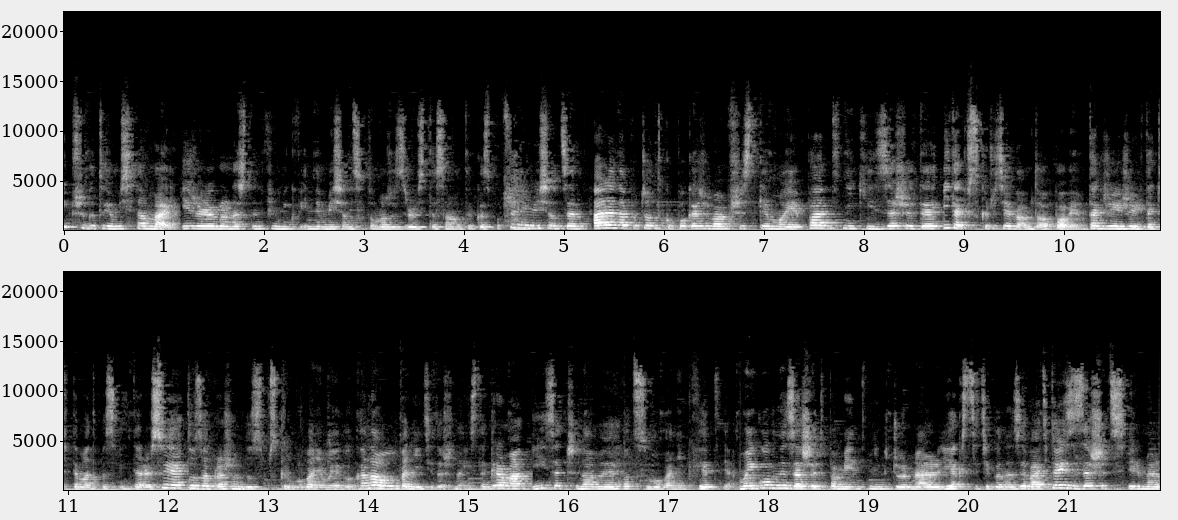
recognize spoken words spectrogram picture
i przygotujemy się na maj. Jeżeli oglądasz ten filmik w innym miesiącu, to możesz zrobić to samo tylko z poprzednim miesiącem, ale na początku pokażę Wam wszystkie moje pamiętniki, zeszyty i tak w skrócie Wam to opowiem. Także jeżeli taki temat Was interesuje, to zapraszam do subskrybowania mojego kanału, wpadnijcie też na Instagrama i zaczynamy podsumowanie kwietnia. Mój główny zeszyt, pamiętnik, journal, jak chcecie go nazywać, to jest zeszyt z firmy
